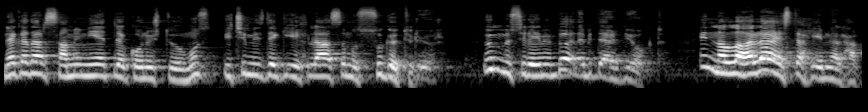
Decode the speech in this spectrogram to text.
ne kadar samimiyetle konuştuğumuz, içimizdeki ihlasımız su götürüyor. Ümmü Süleym'in böyle bir derdi yoktu. İnna Allah la estahyi minel hak.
